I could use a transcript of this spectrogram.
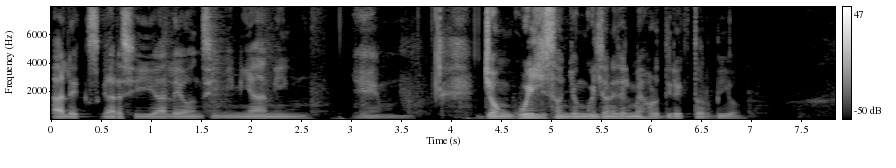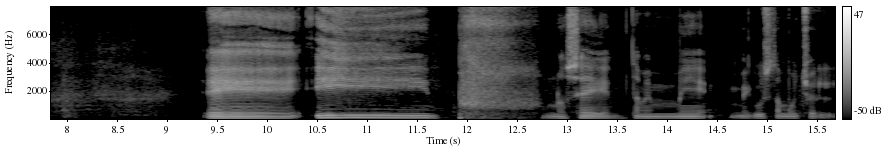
Alex García, León Siminiani, em, John Wilson. John Wilson es el mejor director vivo. Eh, y puf, no sé, también me, me gusta mucho el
